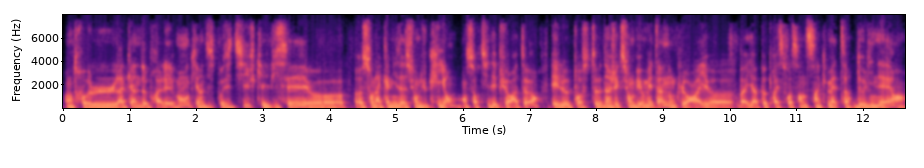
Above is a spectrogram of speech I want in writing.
entre la canne de prélèvement, qui est un dispositif qui est vissé euh, sur la canisation du client en sortie d'épurateur, et le poste d'injection biométhane. Donc le rail, bah, il y a à peu près 65 mètres de linéaire.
